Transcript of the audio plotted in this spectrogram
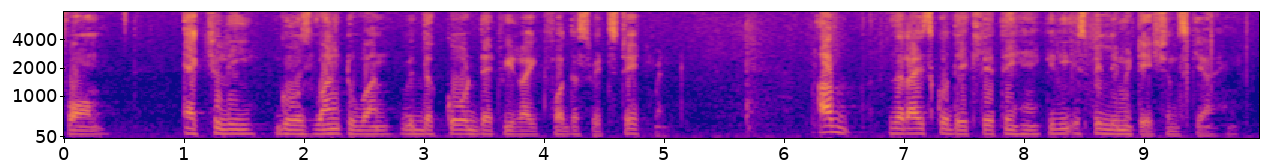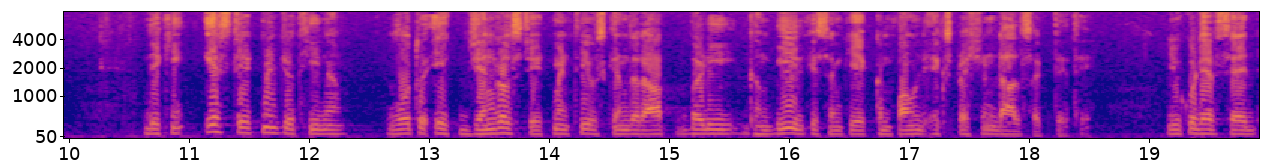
form actually goes one to one with the code that we write for the switch statement اب ذرا اس کو دیکھ لیتے ہیں کہ جی اس پہ لمیٹیشنس کیا ہیں۔ دیکھیں، یہ اسٹیٹمنٹ جو تھی نا، وہ تو ایک جنرل اسٹیٹمنٹ تھی۔ اس کے اندر آپ بڑی گمبھیر قسم کی ایک کمپاؤنڈ ایکسپریشن ڈال سکتے تھے۔ You could have said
